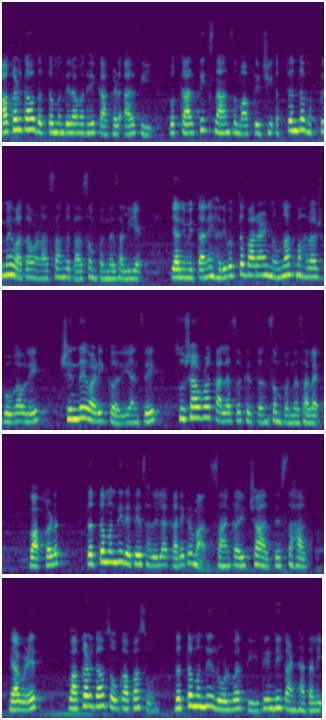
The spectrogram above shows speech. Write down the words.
काकडगाव दत्त मंदिरामध्ये काकड आरती व कार्तिक स्नान समाप्तीची अत्यंत भक्तिमय वातावरणात सांगता संपन्न झाली आहे. या निमित्ताने हरिभक्त पारायण नवनाथ महाराज गोगावले शिंदेवाडीकर यांचे सुशावळ कालाचं कीर्तन संपन्न झालं आहे वाकड दत्त मंदिर येथे झालेल्या कार्यक्रमात सायंकाळी चार ते सहा या वेळेत वाकडगाव चौकापासून दत्त मंदिर रोडवरती दिंडी काढण्यात आली.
